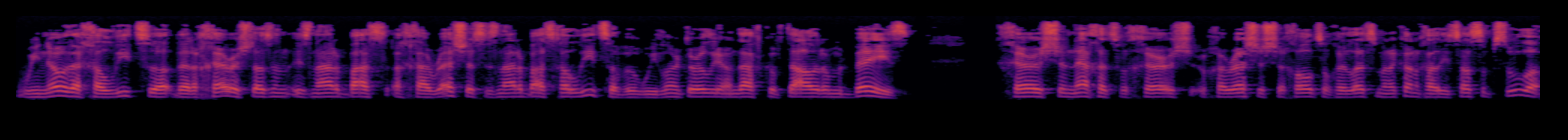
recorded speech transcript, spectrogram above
we know that chalitza that a cheresh doesn't is not a bas a chareshes is not a bas chalitza, but we learned earlier on daf kuf dalet amid beis cheresh nechatz v'cheresh chareshes shecholz v'cheletz menakon chalitza psula.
